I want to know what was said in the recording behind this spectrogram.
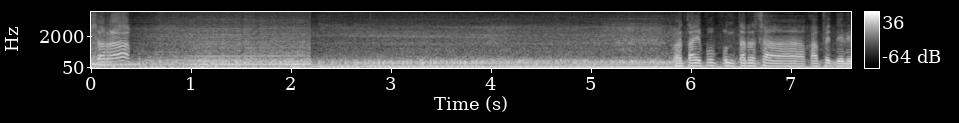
Sarap. Pa tayo pupunta na sa Cafe de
